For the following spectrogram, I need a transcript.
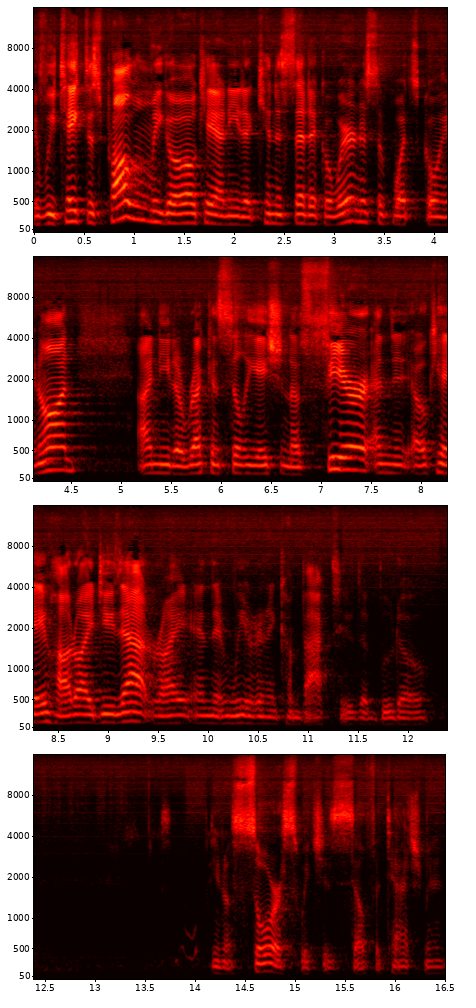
if we take this problem, we go, okay, I need a kinesthetic awareness of what's going on. I need a reconciliation of fear. And then, okay, how do I do that, right? And then we are going to come back to the Buddha, you know, source, which is self attachment.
